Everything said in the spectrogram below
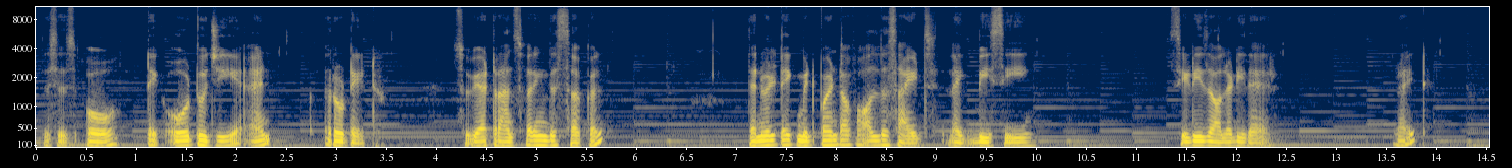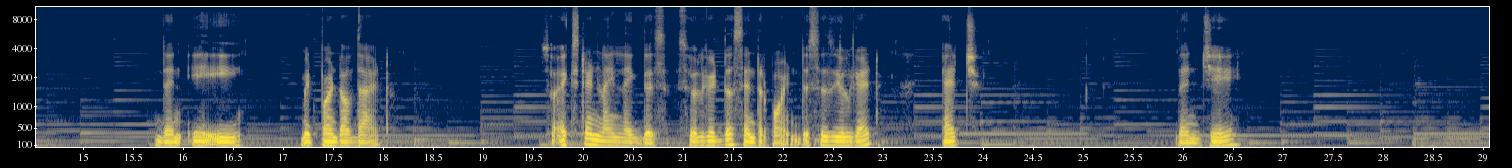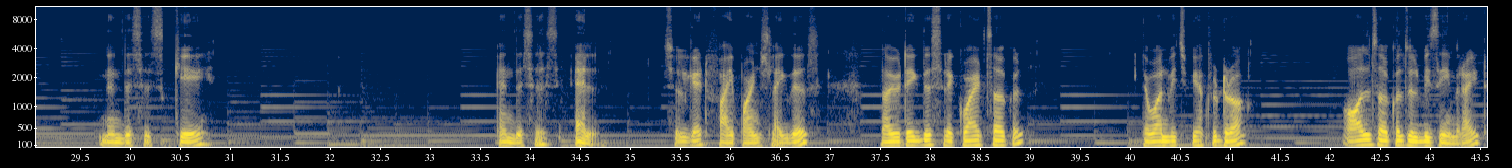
this is O take O to G and rotate so we are transferring this circle. Then we'll take midpoint of all the sides like BC. CD is already there, right? Then AE, midpoint of that. So extend line like this. So you'll get the center point. This is you'll get H, then J, then this is K, and this is L. So you'll get 5 points like this. Now you take this required circle, the one which we have to draw. All circles will be same, right?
